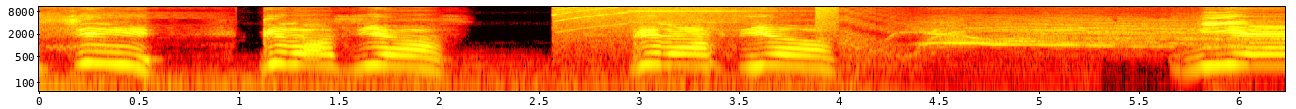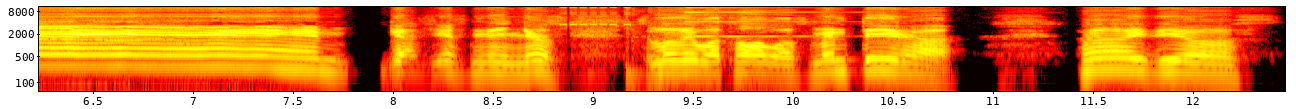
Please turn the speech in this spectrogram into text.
sí! ¡Gracias! ¡Gracias! ¡Bien! Gracias, niños. Se lo debo a todos. Mentira. ¡Ay, Dios!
